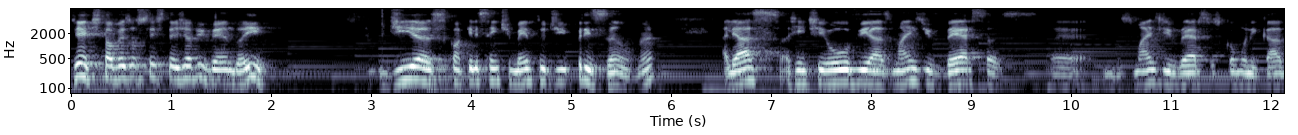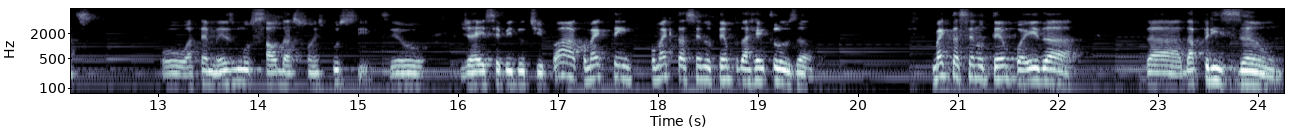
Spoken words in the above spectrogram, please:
Gente, talvez você esteja vivendo aí dias com aquele sentimento de prisão, né? Aliás, a gente ouve as mais diversas, é, os mais diversos comunicados ou até mesmo saudações possíveis. Eu já recebi do tipo, ah, como é que tem, como é que está sendo o tempo da reclusão? Como é que está sendo o tempo aí da, da, da prisão?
